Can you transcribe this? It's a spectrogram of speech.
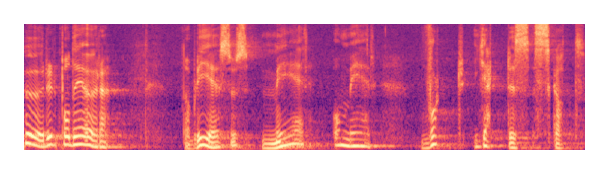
hører på det øret, da blir Jesus mer og mer vårt hjertes skatt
